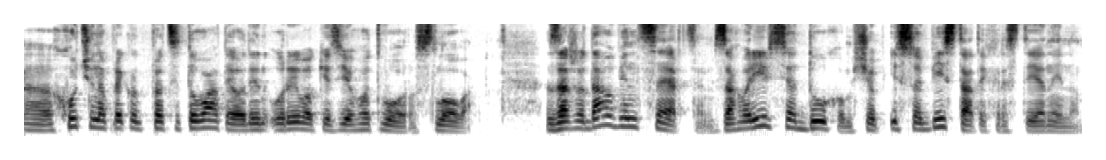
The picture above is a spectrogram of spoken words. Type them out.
Е, Хочу, наприклад, процитувати один уривок із його твору слова. Зажадав він серцем, загорівся духом, щоб і собі стати християнином,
